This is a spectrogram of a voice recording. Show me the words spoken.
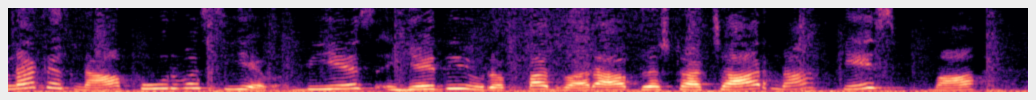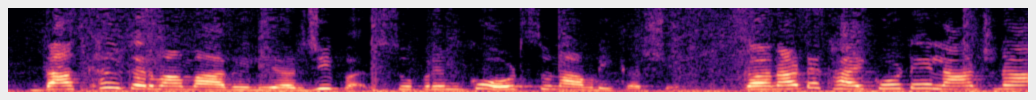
કર્ણાટકના પૂર્વ સીએમ બીએસ યેદિયુરપ્પા દ્વારા ભ્રષ્ટાચારના કેસમાં દાખલ કરવામાં આવેલી અરજી પર સુપ્રીમ કોર્ટ સુનાવણી કરશે. કર્ણાટક હાઈકોર્ટે લાંચના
